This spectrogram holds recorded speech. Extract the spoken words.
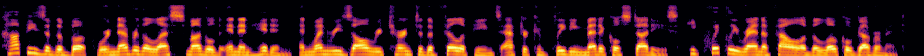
Copies of the book were nevertheless smuggled in and hidden, and when Rizal returned to the Philippines after completing medical studies, he quickly ran afoul of the local government.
